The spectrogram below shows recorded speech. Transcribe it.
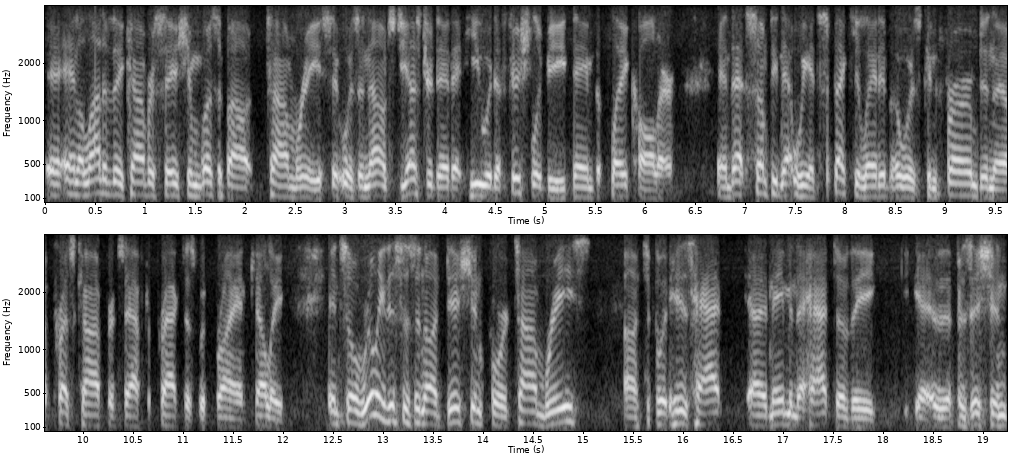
And a lot of the conversation was about Tom Rees. It was announced yesterday that he would officially be named the play caller and that's something that we had speculated, but was confirmed in a press conference after practice with Brian Kelly. And so, really, this is an audition for Tom Rees uh, to put his hat uh, name in the hat of the Uh, the position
